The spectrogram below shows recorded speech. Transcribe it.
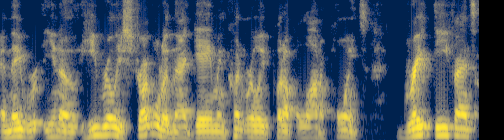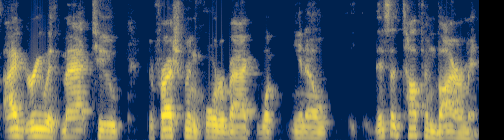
And they were, you know, he really struggled in that game and couldn't really put up a lot of points. Great defense. I agree with Matt too. The freshman quarterback, what, you know, it's a tough environment.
